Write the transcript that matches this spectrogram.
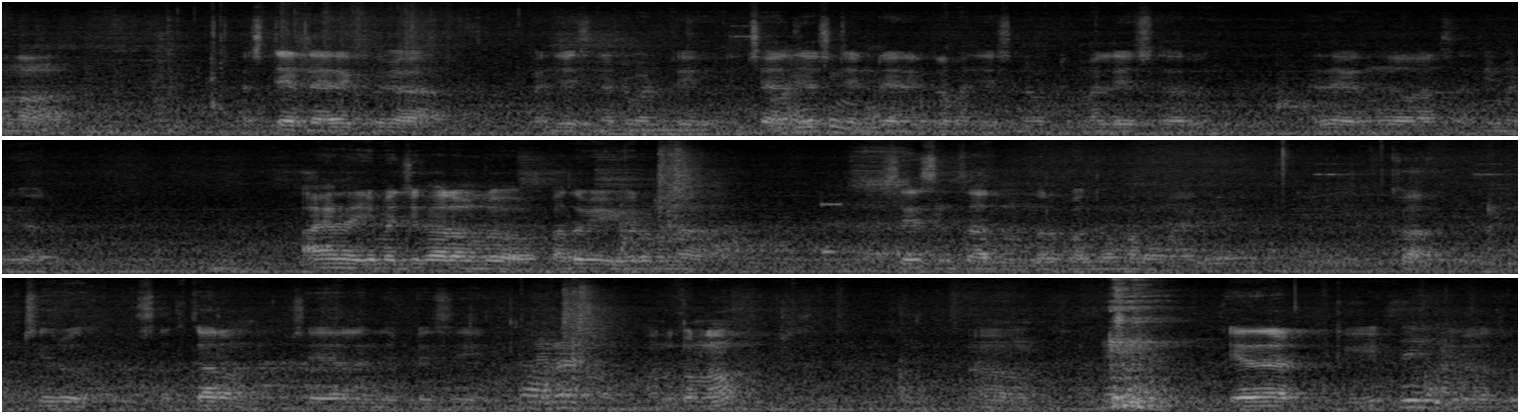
మన అసిస్టెంట్ డైరెక్టర్గా పనిచేసినటువంటి ఇన్ఛార్జ్ అసిస్టెంట్ డైరెక్టర్ పనిచేసినటువంటి మల్లేష్ గారు అదేవిధంగా సతీమణి గారు. ఆయన ఈ మధ్యకాలంలో పదవి విరమణ చేసిన సందర్భంగా మనం ఆయన ఒక చిరు సత్కారం చేయాలని చెప్పేసి అనుకున్నాం. ఏదైనా ఈరోజు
